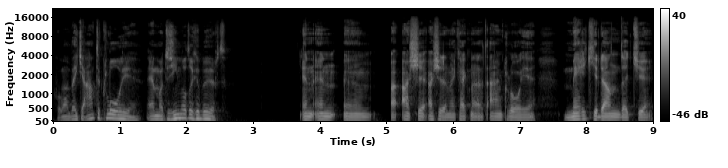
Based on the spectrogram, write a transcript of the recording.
gewoon een beetje aan te klooien en maar te zien wat er gebeurt. En, en ehm, als, je, als je dan kijkt naar het aanklooien, merk je dan dat je,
